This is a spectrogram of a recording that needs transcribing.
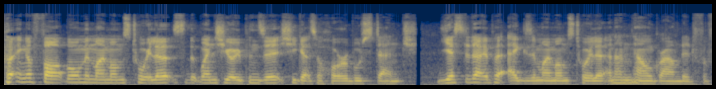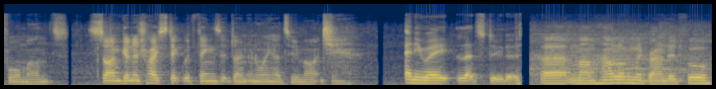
Putting a fart bomb in my mum's toilet so that when she opens it, she gets a horrible stench. Yesterday I put eggs in my mum's toilet and I'm now grounded for four months. So I'm gonna try stick with things that don't annoy her too much. Anyway, let's do this. Uh, mum, how long am I grounded for?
